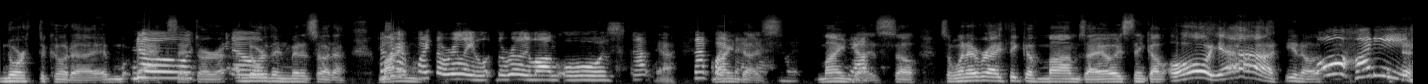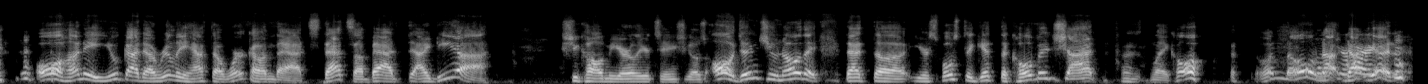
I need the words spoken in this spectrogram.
North Dakota um, No, accent or you know. northern Minnesota. Doesn't have Mine, quite the really the really long O's. Not Yeah. not quite Mine does. bad, mine yeah. does. So, so whenever I think of moms, I always think of, oh yeah, you know, Oh, honey. oh honey, you gotta really have to work on that. That's a bad idea. She called me earlier today and she goes, Oh, didn't you know that that uh, you're supposed to get the COVID shot? I was like, Oh, oh no, Bless not not yet.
